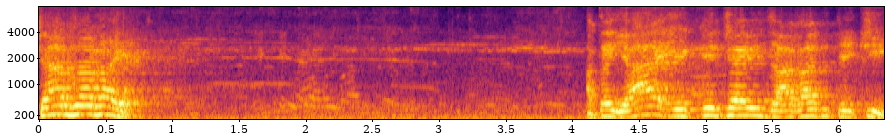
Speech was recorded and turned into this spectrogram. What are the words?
चार जागा आहेत. आता या एकेचाळीस जागांपैकी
